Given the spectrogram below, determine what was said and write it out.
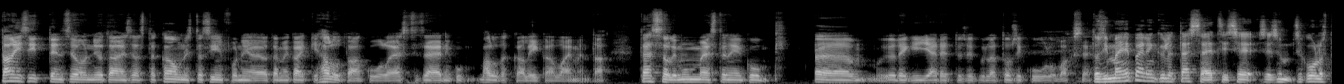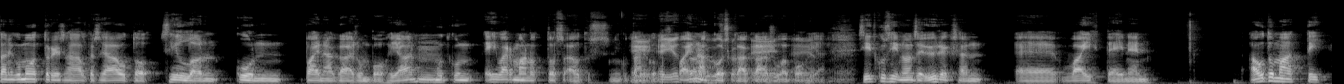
tai sitten se on jotain sellaista kaunista sinfoniaa, jota me kaikki halutaan kuulla, ja sitten se ei niin kuin, halutakaan liikaa vaimentaa. Tässä oli mun mielestä niin kuin, öö, jotenkin jätetty se kyllä tosi kuuluvaksi. Tosi mä epäilen kyllä tässä, että siis se, se, se, se kuulostaa niin kuin moottorisahalta se auto silloin, kun painaa kaasun pohjaan, mm. mutta kun ei varmaan ole tuossa autossa niin kuin ei, tarkoitus ei painaa koskaan kaasua ei, pohjaan. Ei, ei, ei. Sitten kun siinä on se yhdeksän äh, vaihteinen automaatti,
